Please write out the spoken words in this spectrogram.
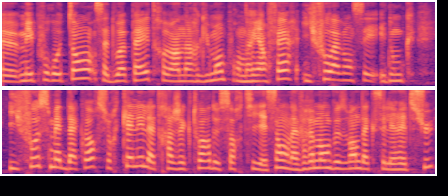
Euh, mais pour autant, ça ne doit pas être un argument pour ne rien faire. Il faut avancer. Et donc, il faut se mettre d'accord sur quelle est la trajectoire de sortie. Et ça, on a vraiment besoin d'accélérer dessus.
